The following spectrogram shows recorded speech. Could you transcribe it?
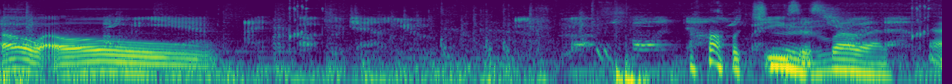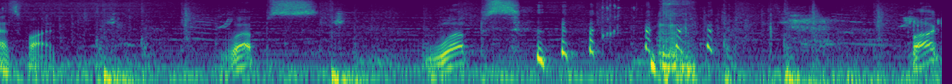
Oh, oh. I forgot to tell you. These blocks fall down Oh Jesus. Hmm, well then. That's fine. Whoops. Whoops. Fuck.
